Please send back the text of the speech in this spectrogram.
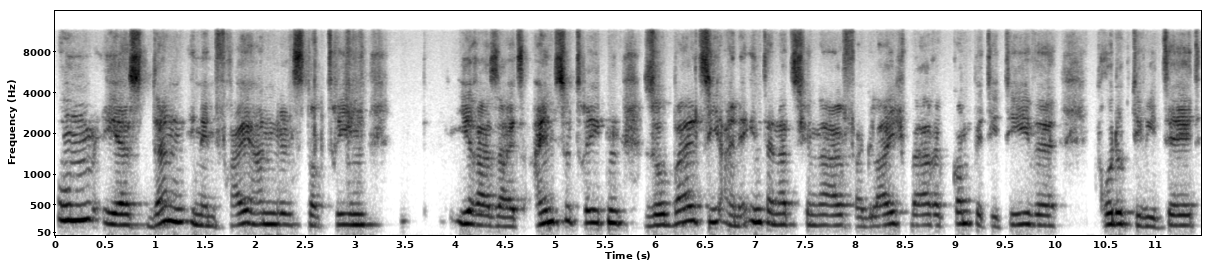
um erst dann in den Freihandelsdoktrin ihrerseits einzutreten, sobald sie eine international vergleichbare, kompetitive Produktivität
